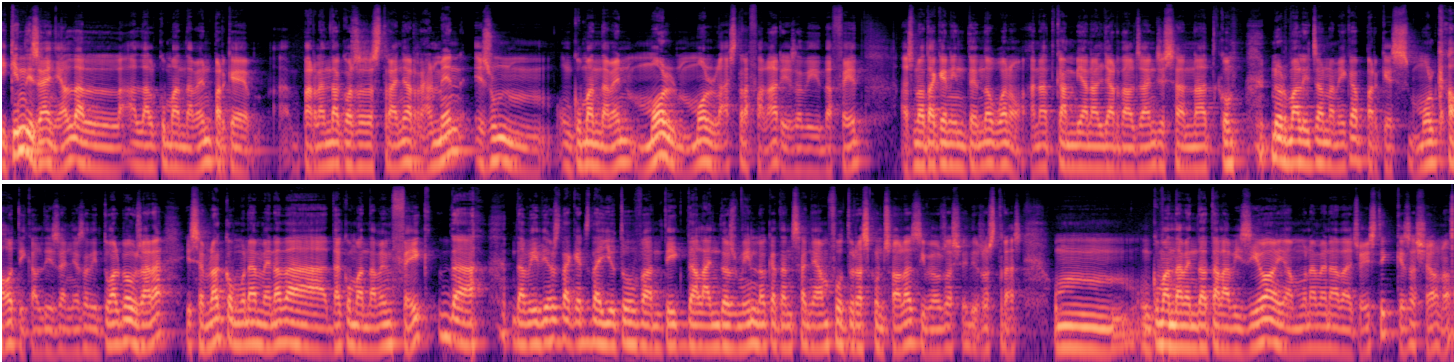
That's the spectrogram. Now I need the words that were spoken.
I quin disseny, eh, el del, el del comandament, perquè parlem de coses estranyes, realment és un, un comandament molt, molt estrafalari, és a dir, de fet, es nota que Nintendo, bueno, ha anat canviant al llarg dels anys i s'ha anat com normalitzant una mica perquè és molt caòtic el disseny, és a dir, tu el veus ara i sembla com una mena de, de comandament fake de, de vídeos d'aquests de YouTube antic de l'any 2000, no?, que t'ensenyaven futures consoles i veus això i dius, ostres, un, un comandament de televisió i amb una mena de joystick, què és això, no?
